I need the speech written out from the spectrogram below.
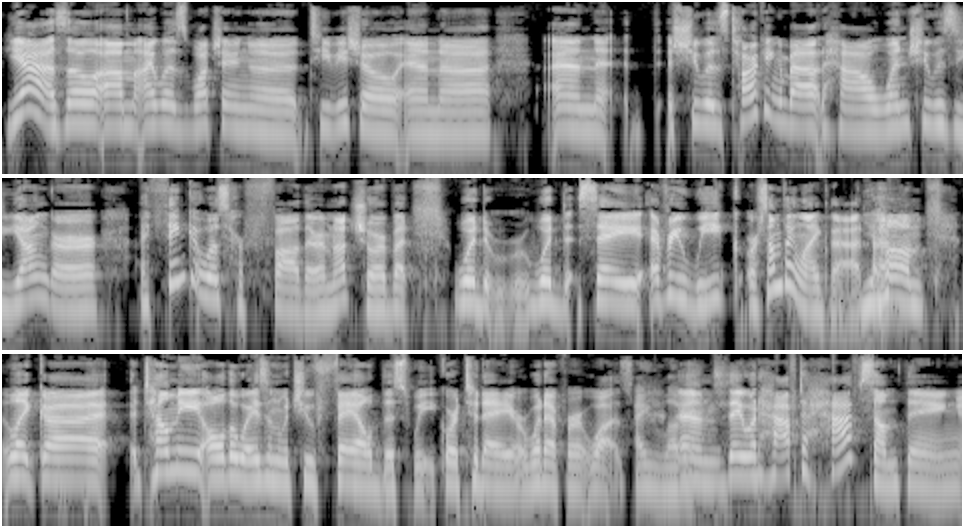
Yeah, so um I was watching a TV show and uh and she was talking about how when she was younger, I think it was her father, I'm not sure, but would would say every week or something like that. Yeah. Um like uh tell me all the ways in which you failed this week or today or whatever it was. I love and it. And they would have to have something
